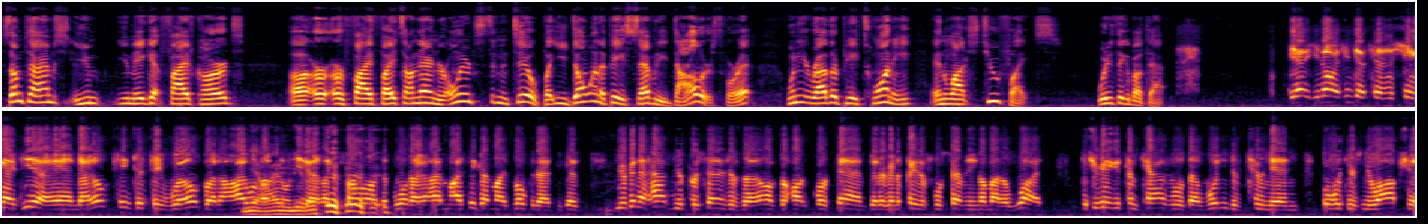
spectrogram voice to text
sometimes you you may get five cards uh, or, or five fights on there, and you're only interested in two, but you don't want to pay seventy dollars for it. Wouldn't you rather pay twenty and watch two fights? What do you think about that? Yeah, you know, I think that's an interesting idea, and I don't think that they will, but I would Yeah, love I to don't see either. that. Like, follow on the board, I, I'm- I think I might vote for that because you're going to have your percentage of the of the hardcore fans that are going to pay the full seventy no matter what. But you're going to get some casuals that wouldn't have tuned in, but with this new option,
